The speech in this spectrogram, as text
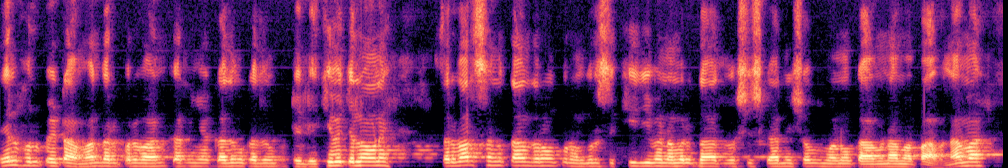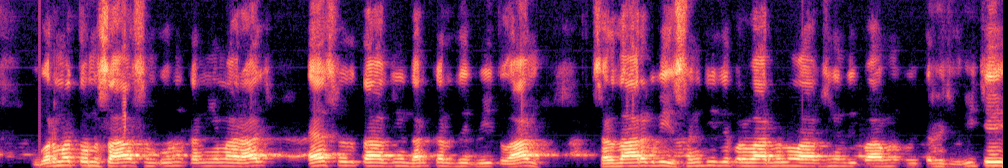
ਤਿਲ ਫੁੱਲ ਭੇਟਾਵਾਂ ਦਰ ਪ੍ਰਵਾਨ ਕਰਨੀਆਂ, ਕਦਮ ਕਦਮ ਪੁੱਟੇ ਲੇਖੇ ਵਿੱਚ ਲਾਉਣੇ। ਸਰਵਰ ਸੰਗਤਾਂ ਦਰੋਂ ਘਰੋਂ ਸਿੱਖੀ ਜੀਵਨ ਅਮਰਦਾਤ ਬਖਸ਼ਿਸ਼ ਕਰਨੀ, ਸ਼ੁਭ ਮਨੋ ਕਾਮਨਾਵਾਂ, ਭਾਵਨਾਵਾਂ। ਗੁਰਮਤ ਅਨੁਸਾਰ ਸੰਪੂਰਨ ਕਰਨੀ ਮਹਾਰਾਜ। ਐਸ ਸੁਲਤਾਨ ਜੀ ਦਰ ਕਰਦੇ ਪ੍ਰੀਤਵਾਨ। ਸਰਦਾਰ ਰਘਬੀਰ ਸਿੰਘ ਜੀ ਦੇ ਪਰਿਵਾਰ ਵੱਲੋਂ ਆਪ ਜੀਆਂ ਦੀ ਪਾਵਨ ਪਵਿੱਤਰ ਹਜ਼ੂਰੀ 'ਚ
